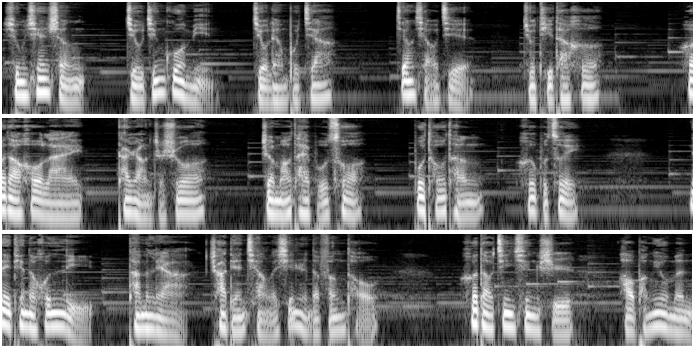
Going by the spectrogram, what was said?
熊先生酒精过敏，酒量不佳，江小姐就替他喝。喝到后来，他嚷着说：“这茅台不错，不头疼，喝不醉。”那天的婚礼，他们俩差点抢了新人的风头。喝到尽兴时，好朋友们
